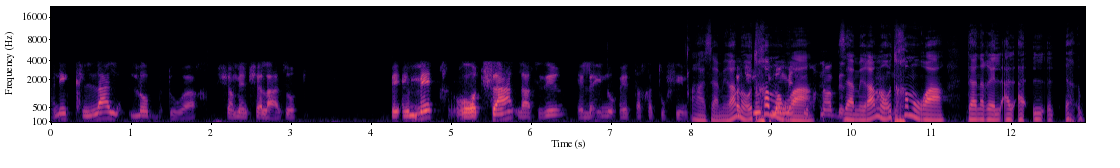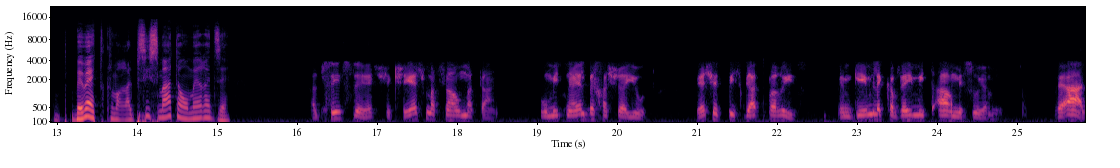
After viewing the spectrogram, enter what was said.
אני כלל לא בטוח שהממשלה הזאת באמת רוצה להחזיר אלינו את החטופים. אה, זו אמירה מאוד לא חמורה. לא זו אמירה מאוד חמורה, דן הראל. באמת, כלומר, על בסיס מה אתה אומר את זה? על בסיס זה שכשיש משא ומתן, הוא מתנהל בחשאיות, ויש את פסגת פריז, ומגיעים לקווי מתאר מסוימים, ואז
